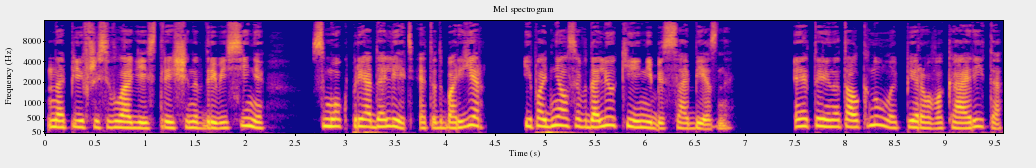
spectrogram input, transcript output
напившись влаги из трещины в древесине, смог преодолеть этот барьер и поднялся в далекие небеса бездны. Это и натолкнуло первого каорита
